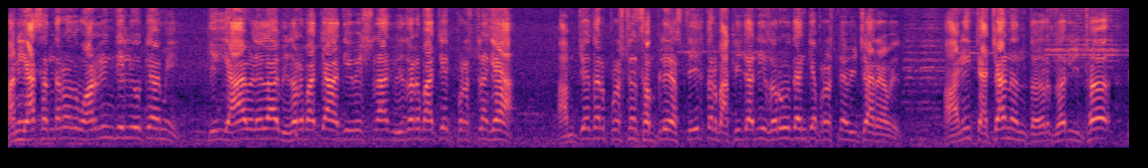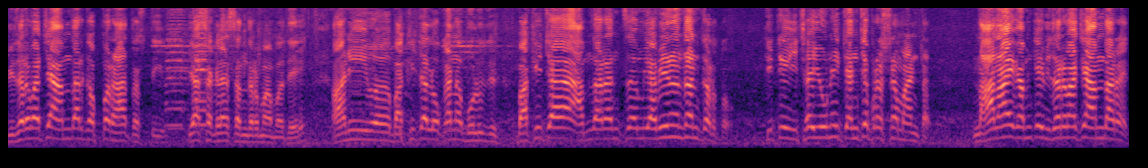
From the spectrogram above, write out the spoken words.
आणि या संदर्भात वॉर्निंग दिली होती आम्ही की या वेळेला विदर्भाच्या अधिवेशनात विदर्भाचे प्रश्न घ्या. आमचे जर प्रश्न संपले असतील तर बाकीच्यांनी जरूर त्यांचे प्रश्न विचारावेत. आणि त्याच्यानंतर जर इथं विदर्भाचे आमदार गप्प राहत असतील या सगळ्या संदर्भामध्ये आणि बाकीच्या लोकांना बोलू दे बाकीच्या आमदारांचं मी अभिनंदन करतो. की ते इथं येऊनही त्यांचे प्रश्न मांडतात. नालायक आमचे विदर्भाचे आमदार आहेत.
